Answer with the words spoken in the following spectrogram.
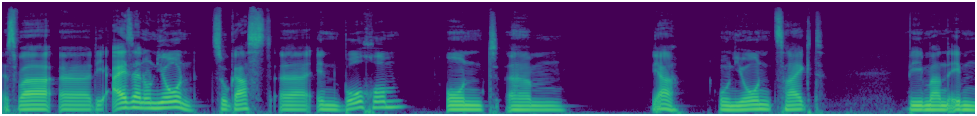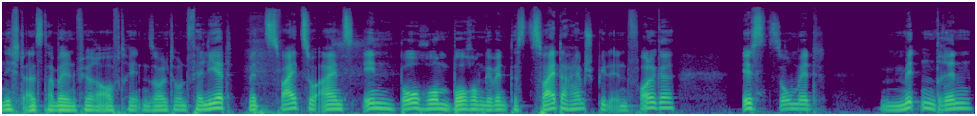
Es war äh, die Eisern Union zu Gast äh, in Bochum und ähm, ja, Union zeigt, wie man eben nicht als Tabellenführer auftreten sollte und verliert mit 2 zu 1 in Bochum. Bochum gewinnt das zweite Heimspiel in Folge, ist somit mittendrin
